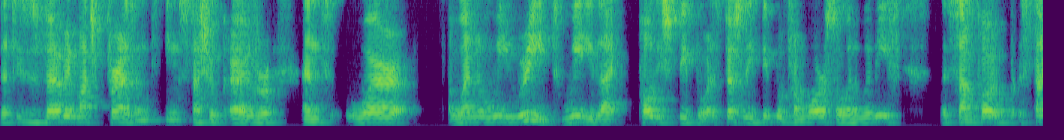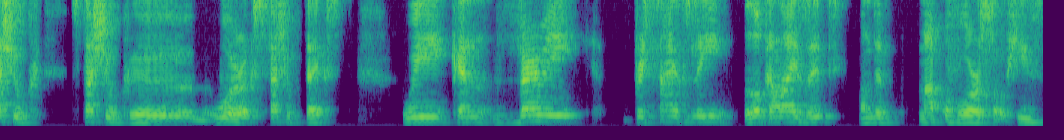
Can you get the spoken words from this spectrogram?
that is very much present in Stasiuk oeuvre and where when we read, we like Polish people, especially people from Warsaw, when we read some Stasiuk, Stasiuk uh, works, Stasiuk text, we can very precisely localize it on the map of Warsaw. He's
